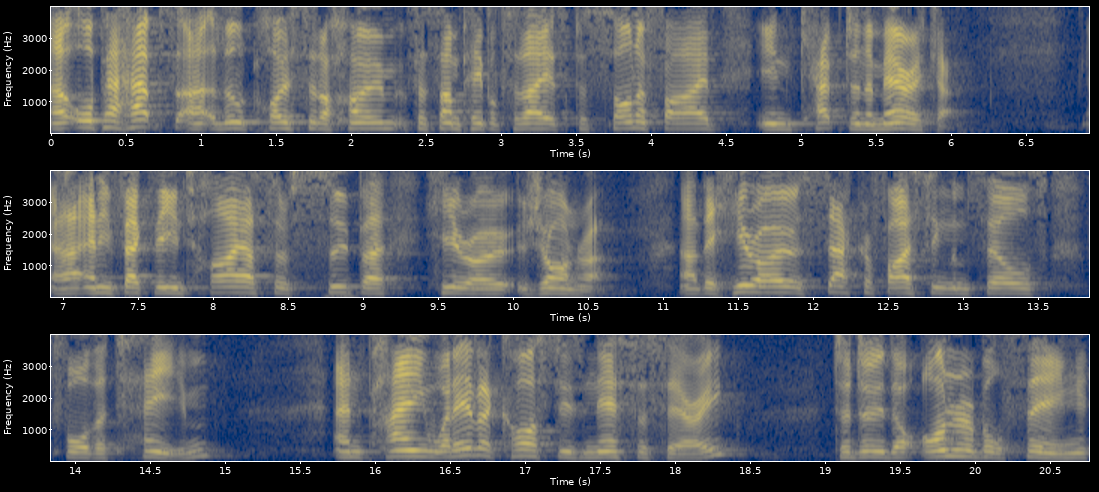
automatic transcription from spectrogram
Uh, or perhaps uh, a little closer to home for some people today, it's personified in Captain America. Uh, and in fact, the entire sort of superhero genre. Uh, the hero sacrificing themselves for the team and paying whatever cost is necessary to do the honourable thing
